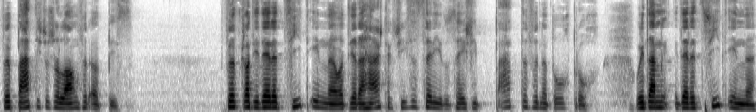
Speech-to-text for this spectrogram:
Vielleicht betest du schon lange für etwas. Vielleicht gerade in dieser Zeit, in, dieser Hashtag Jesus-Serie, du sagst, ich bete für einen Durchbruch. Und in, dieser Zeit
